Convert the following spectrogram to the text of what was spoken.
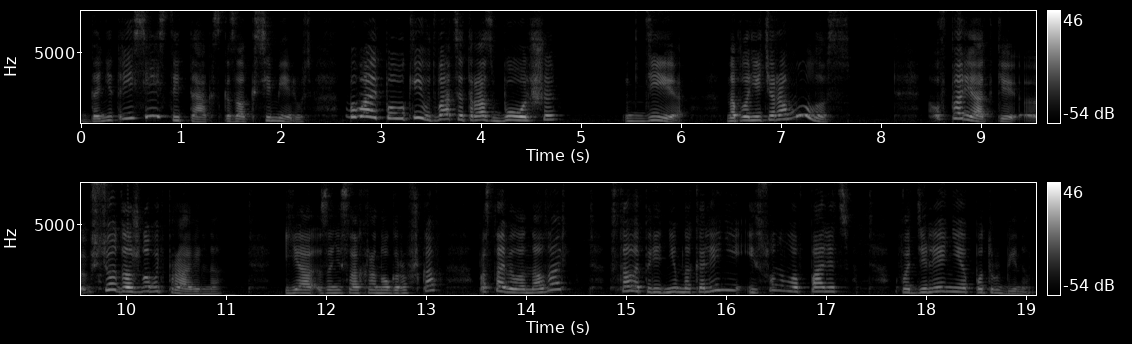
«Да не трясись ты так», — сказал Ксимериус. «Бывают пауки в двадцать раз больше». «Где? На планете Рамулос?» «В порядке. Все должно быть правильно». Я занесла хронограф в шкаф, поставила на ларь, встала перед ним на колени и сунула в палец в отделение по турбинам.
